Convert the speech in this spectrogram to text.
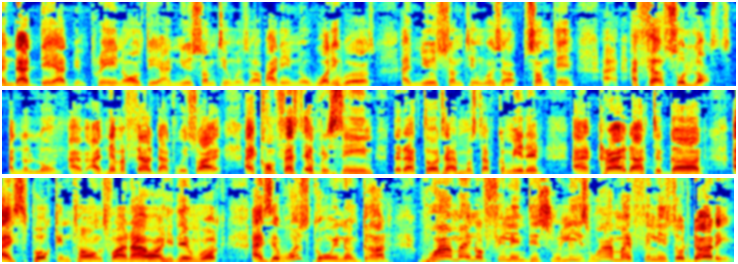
and that day I'd been praying all day. I knew something was up. I didn't know what it was. I knew something was up. Something, I, I felt so lost and alone. I, I never felt that way. So I, I confessed every sin that I thought I must have committed. I cried out to God. I spoke in tongues for an hour. He didn't work. I said, what's going on, God? Why am I not feeling this release? Why am I feeling so dirty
